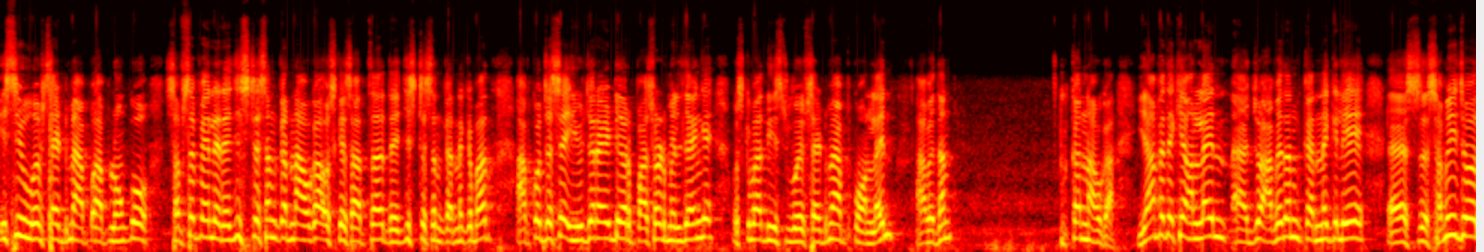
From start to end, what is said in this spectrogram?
इसी वेबसाइट में आप आप लोगों को सबसे पहले रजिस्ट्रेशन करना होगा, उसके साथ साथ रजिस्ट्रेशन करने के बाद आपको जैसे यूज़र आईडी और पासवर्ड मिल जाएँगे, उसके बाद इस वेबसाइट में आपको ऑनलाइन आवेदन करना होगा। यहाँ पे देखिए ऑनलाइन जो आवेदन करने के लिए सभी जो,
